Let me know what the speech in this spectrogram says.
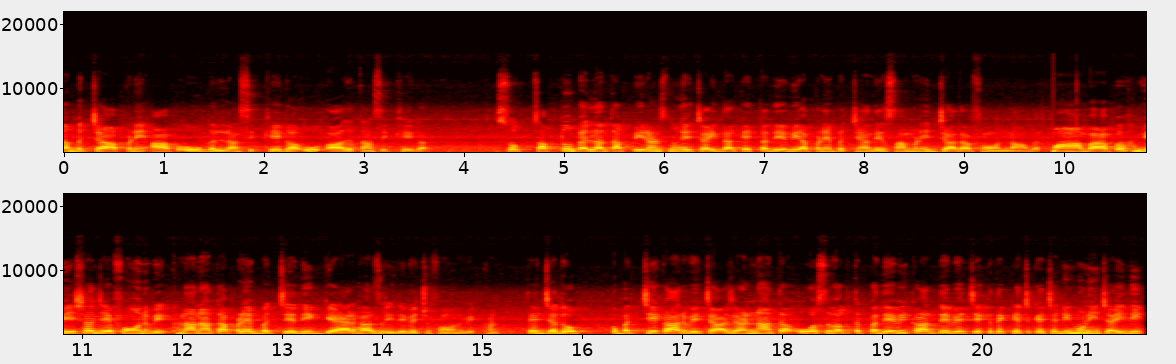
ਤਾਂ ਬੱਚਾ ਆਪਣੇ ਆਪ ਉਹ ਗੱਲਾਂ ਸਿੱਖੇਗਾ, ਉਹ ਆਦਤਾਂ ਸਿੱਖੇਗਾ। ਸੋ ਸਭ ਤੋਂ ਪਹਿਲਾਂ ਤਾਂ ਪੇਰੈਂਟਸ ਨੂੰ ਇਹ ਚਾਹੀਦਾ ਕਿ ਕਦੇ ਵੀ ਆਪਣੇ ਬੱਚਿਆਂ ਦੇ ਸਾਹਮਣੇ ਜ਼ਿਆਦਾ ਫੋਨ ਨਾ ਵਰ ਮਾਂ-ਬਾਪ ਹਮੇਸ਼ਾ ਜੇ ਫੋਨ ਵੇਖਣਾ ਨਾ, ਤਾਂ ਆਪਣੇ ਬੱਚੇ ਦੀ ਗੈਰ ਹਾਜ਼ਰੀ ਦੇ ਵਿੱਚ ਫੋਨ ਵੇਖਣ। ਤੇ ਜਦੋਂ ਬੱਚੇ ਘਰ ਵਿੱਚ ਆ ਜਾਣ ਨਾ, ਤਾਂ ਉਸ ਵਕਤ ਕਦੇ ਵੀ ਘਰ ਦੇ ਵਿੱਚ ਇੱਕ ਤੇ ਕਿਚ-ਕਿਚ ਨਹੀਂ ਹੋਣੀ ਚਾਹੀਦੀ।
